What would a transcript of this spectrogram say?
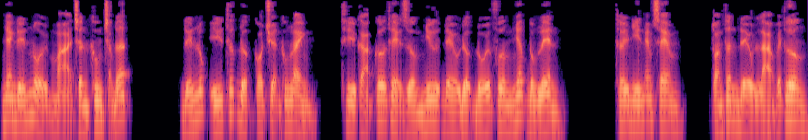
Nhanh đến nổi mà chân không chạm đất. Đến lúc ý thức được có chuyện không lành thì cả cơ thể dường như đều được đối phương nhấc đồng lên. Thầy nhìn em xem, toàn thân đều là vết thương.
